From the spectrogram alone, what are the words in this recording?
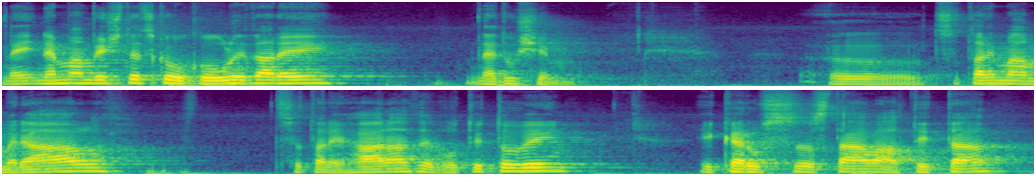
Ne, nemám věšteckou kouli tady, netuším. Eh, co tady máme dál? Co tady hádáte o Titovi? Ikarus zastává Tita,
